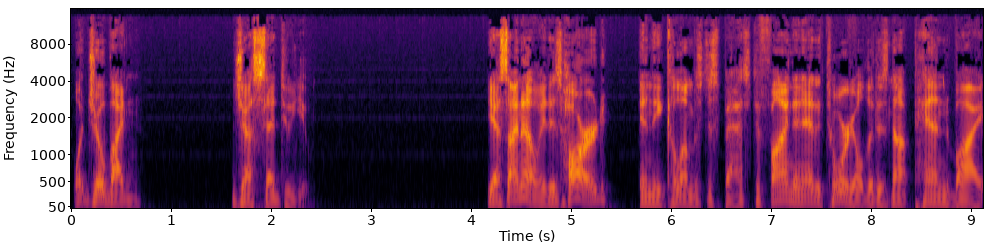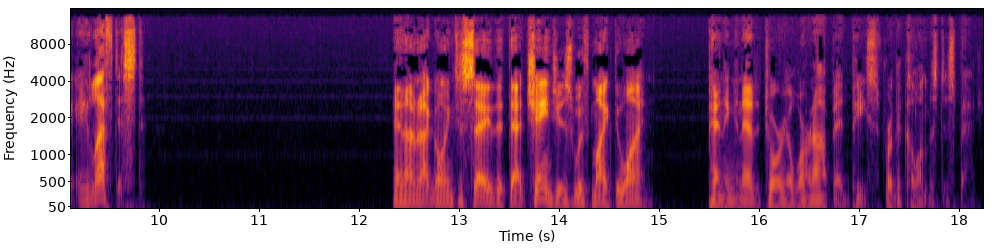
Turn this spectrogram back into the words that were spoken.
what Joe Biden just said to you. Yes, I know it is hard in the Columbus Dispatch to find an editorial that is not penned by a leftist. And I'm not going to say that that changes with Mike DeWine penning an editorial or an op ed piece for the Columbus Dispatch.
